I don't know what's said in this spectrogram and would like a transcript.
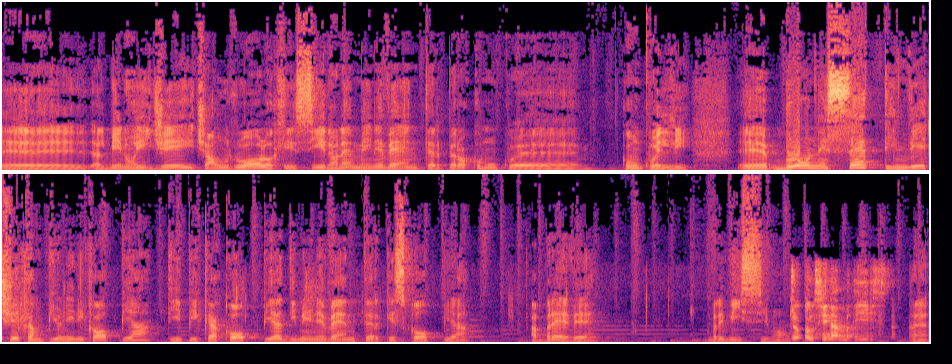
eh, almeno AJ ha un ruolo che sì, non è main eventer, però comunque, comunque è lì. Eh, Braun e Seth invece campioni di coppia, tipica coppia di main eventer che scoppia a breve, brevissimo. John Cena Batista. Eh.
